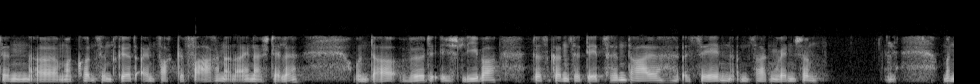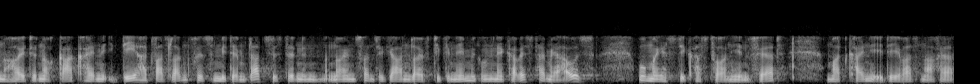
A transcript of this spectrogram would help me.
denn äh, man konzentriert einfach Gefahren an einer Stelle. Und da würde ich lieber das Ganze dezentral sehen und sagen, wenn schon, man heute noch gar keine Idee hat, was langfristig mit dem Platz ist, denn in 29 Jahren läuft die Genehmigung in Neckar-Westheim ja aus, wo man jetzt die Kastoren hinfährt. Man hat keine Idee, was nachher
